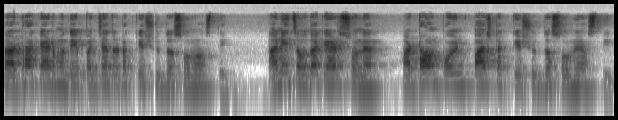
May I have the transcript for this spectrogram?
तर अठरा कॅरेटमध्ये पंच्याहत्तर टक्के शुद्ध सोनं असते. आणि चौदा कॅरेट सोन्यात अठ्ठावन्न पॉईंट पाच टक्के शुद्ध सोने असते.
